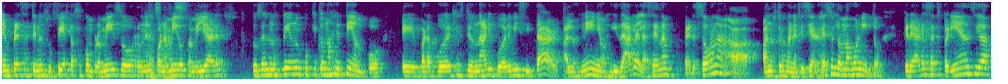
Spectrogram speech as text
empresas tienen sus fiestas, sus compromisos, reuniones con amigos, familiares. Entonces nos piden un poquito más de tiempo eh, para poder gestionar y poder visitar a los niños y darle la cena persona a, a nuestros beneficiarios. Eso es lo más bonito, crear esa experiencia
